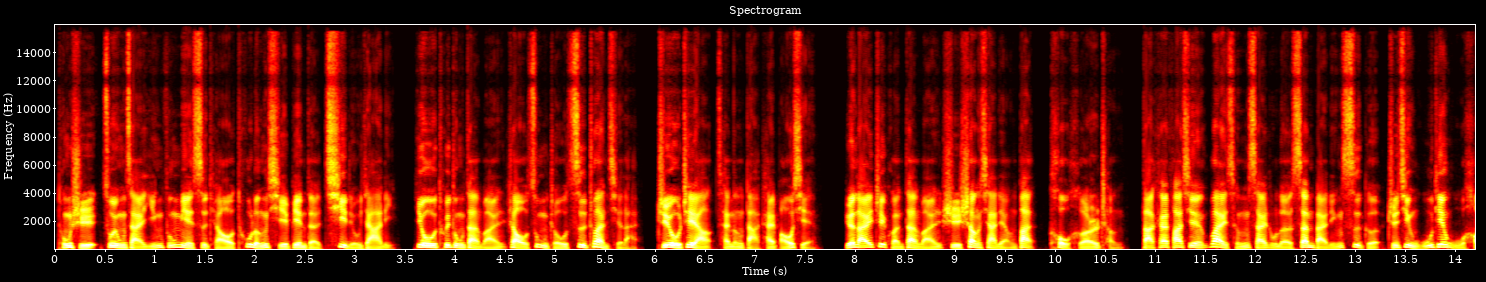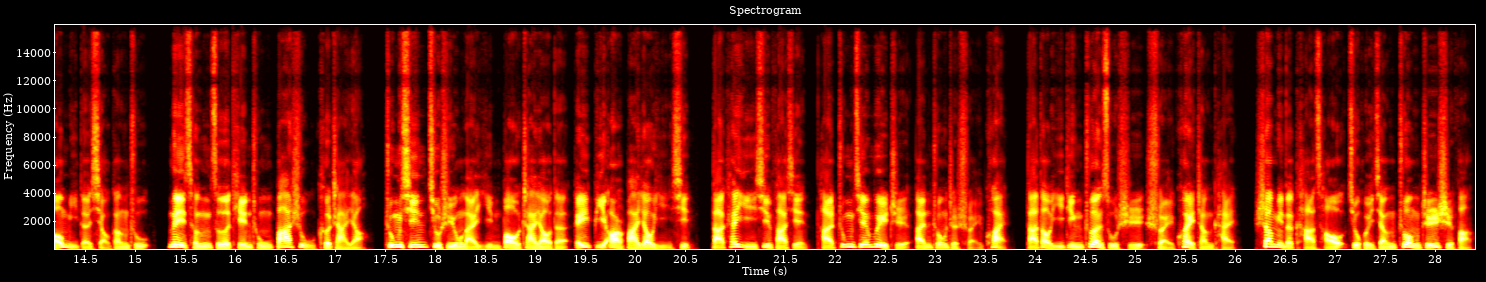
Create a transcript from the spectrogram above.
同时作用在迎风面四条凸棱斜边的气流压力，又推动弹丸绕纵轴自转起来，只有这样才能打开保险。原来这款弹丸是上下两半扣合而成，打开发现外层塞入了三百零四个直径五点五毫米的小钢珠，内层则填充八十五克炸药，中心就是用来引爆炸药的 AB 二八幺引信。打开引信，发现它中间位置安装着甩块，达到一定转速时，甩块张开。上面的卡槽就会将撞针释放，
